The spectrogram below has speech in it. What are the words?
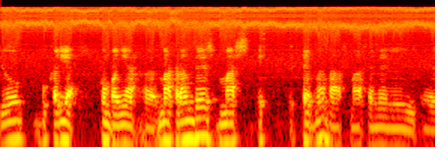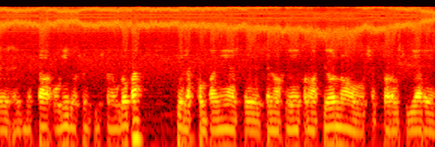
yo buscaría compañías eh, más grandes, más externas, más, más en, el, en Estados Unidos o incluso en Europa, que las compañías de tecnología de información o sector auxiliar en,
